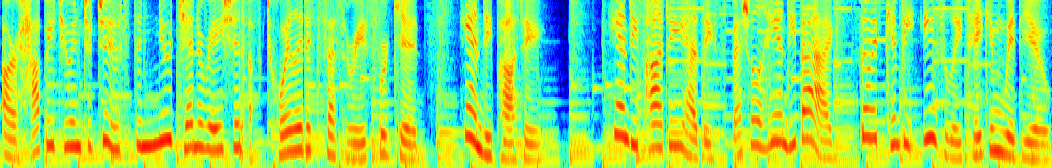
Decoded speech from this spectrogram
are happy to introduce the new generation of toilet accessories for kids, Handy Potty. Handy Potty has a special handy bag so it can be easily taken with you.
